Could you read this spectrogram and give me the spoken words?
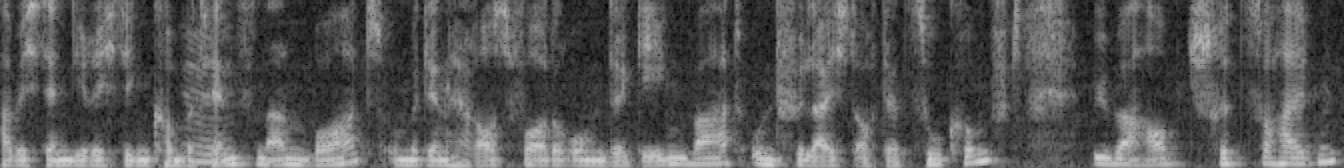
habe ich denn die richtigen Kompetenzen mhm. an Bord, um mit den Herausforderungen der Gegenwart und vielleicht auch der Zukunft überhaupt Schritt zu halten?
